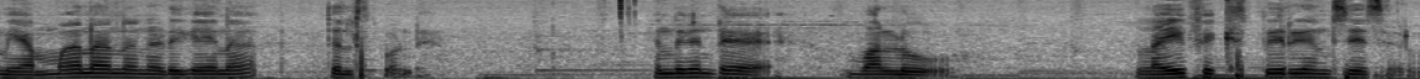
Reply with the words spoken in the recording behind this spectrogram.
మీ అమ్మా నాన్నని అడిగైనా తెలుసుకోండి. ఎందుకంటే వాళ్ళు లైఫ్ ఎక్స్పీరియన్స్ చేశారు.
